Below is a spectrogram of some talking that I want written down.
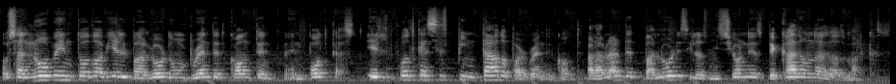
O sea, no ven todavía el valor de un branded content en podcast. El podcast es pintado para branded content, para hablar de valores y las misiones de cada una de las marcas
